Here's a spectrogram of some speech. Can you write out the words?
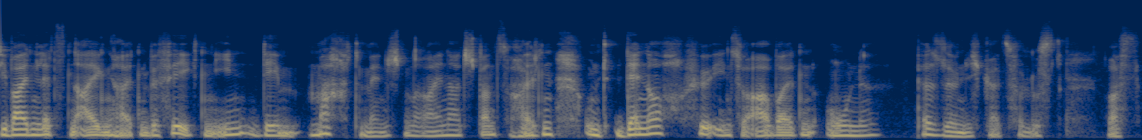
Die beiden letzten Eigenheiten befähigten ihn, dem Machtmenschen Reinhard standzuhalten und dennoch für ihn zu arbeiten ohne Persönlichkeitsverlust, was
